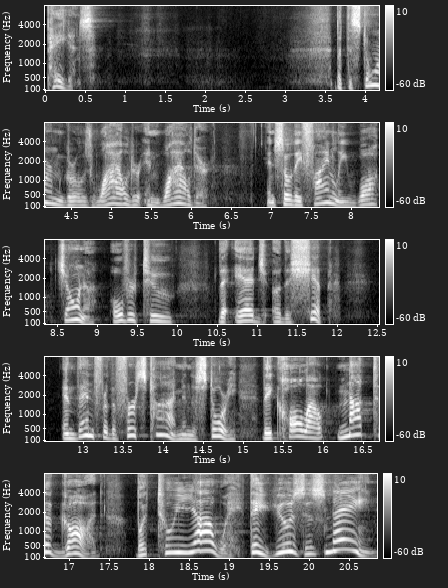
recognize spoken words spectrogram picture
pagans. But the storm grows wilder and wilder. And so they finally walk Jonah over to the edge of the ship. And then, for the first time in the story, they call out not to God, but to Yahweh. They use his name.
